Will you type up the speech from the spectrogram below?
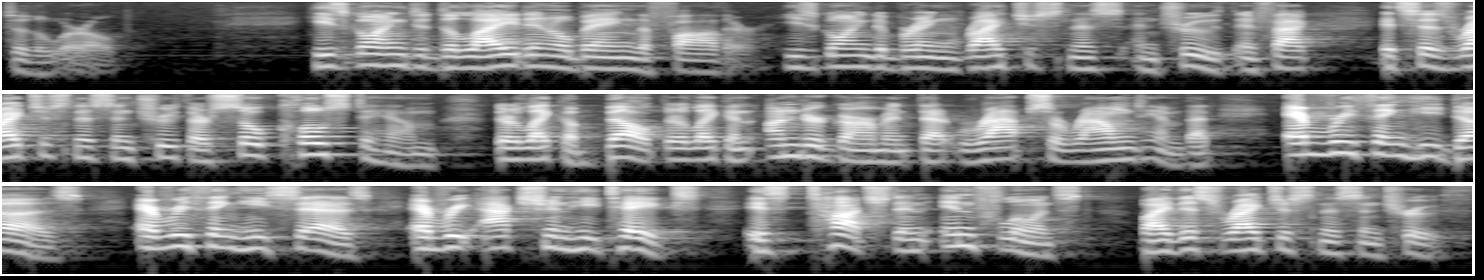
to the world. He's going to delight in obeying the Father. He's going to bring righteousness and truth. In fact, it says righteousness and truth are so close to him. They're like a belt, they're like an undergarment that wraps around him, that everything he does, everything he says, every action he takes is touched and influenced by this righteousness and truth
